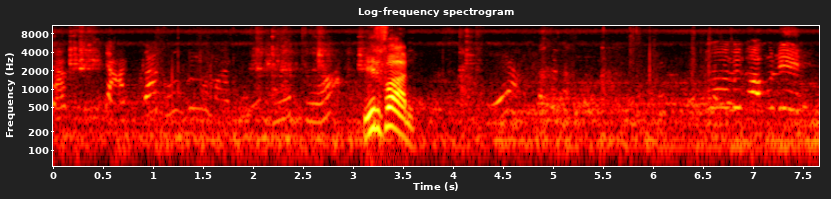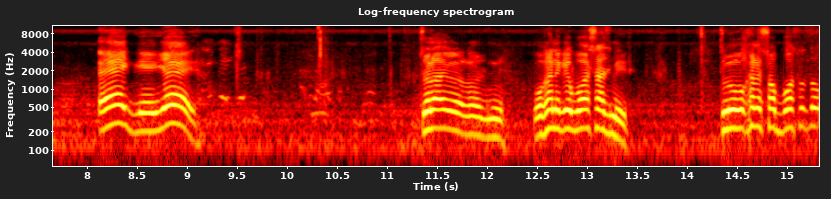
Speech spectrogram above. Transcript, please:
মাছ ইরফান। এই চলো ওখানে গিয়ে বস আজমির। তুমি ওখানে সব বসো তো।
